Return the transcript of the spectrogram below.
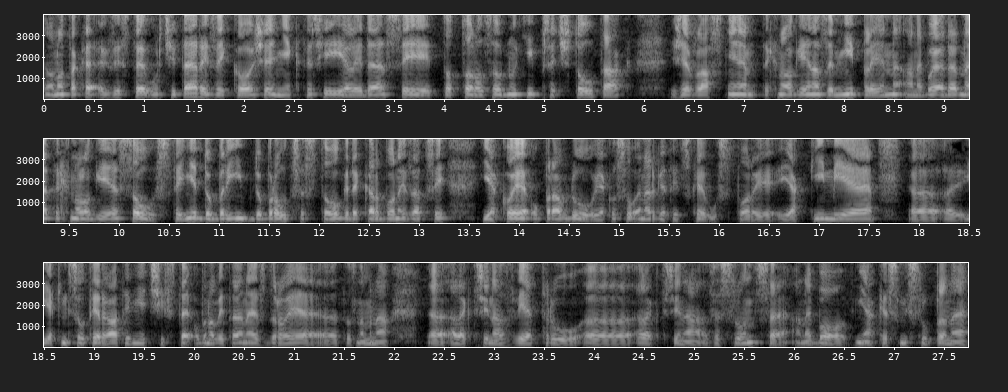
ono také existuje určité riziko, že někteří lidé si toto rozhodnutí přečtou tak, že vlastně technologie na zemní plyn a nebo jaderné technologie jsou stejně dobrý, dobrou cestou k dekarbonizaci, jako je opravdu, jako jsou energetické úspory, jakým, je, eh, jakým jsou ty relativně čisté obnovitelné zdroje, eh, to znamená elektřina z větru, elektřina ze slunce, anebo v nějaké smysluplné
